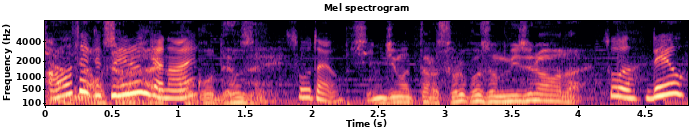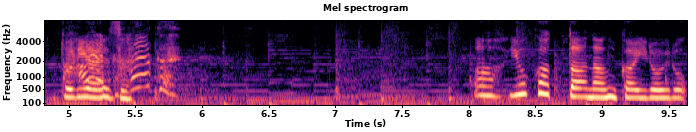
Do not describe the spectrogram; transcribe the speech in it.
合わせてくれるんじゃない？ここ出ようぜ。そうだよ。死んじまったらそれこそ水の泡だ。そうだ。出よう。とりあえず。あよかった。なんかいろいろ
